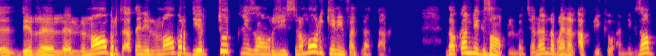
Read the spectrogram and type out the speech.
دير le nombre تعطيني le nombre ديال tous les enregistrements اللي كاينين في هاد la table donc un exemple مثلا الا بغينا نـ appliquer و un exemple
